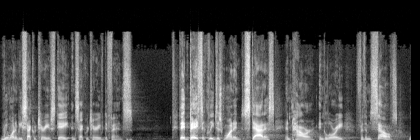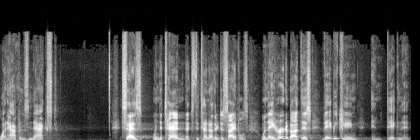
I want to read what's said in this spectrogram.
we want to be Secretary of State and Secretary of Defense. They basically just wanted status and power and glory for themselves. What happens next? It says, when the 10, that's the 10 other disciples, when they heard about this, they became indignant.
